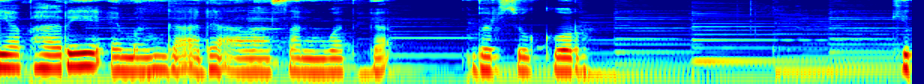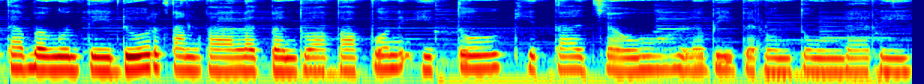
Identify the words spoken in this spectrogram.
Tiap hari emang gak ada alasan buat gak bersyukur. Kita bangun tidur tanpa alat bantu apa pun itu kita jauh lebih beruntung dari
